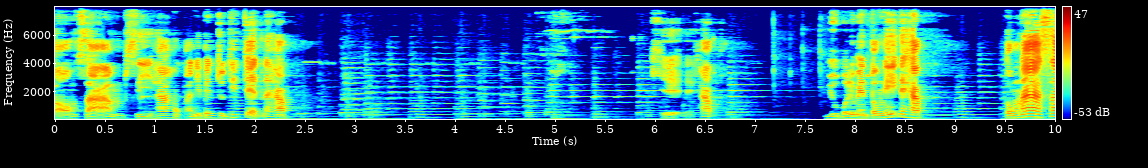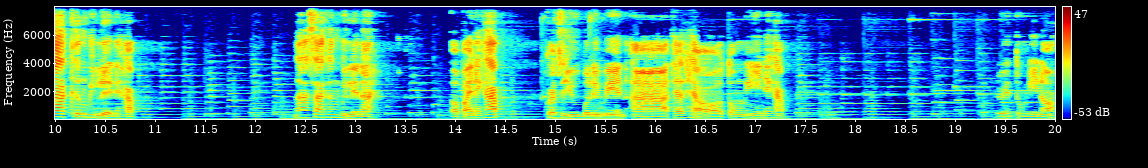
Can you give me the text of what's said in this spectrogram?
สองสามสี่ห้าหกอันนี้เป็นจุดที่เจ็ดนะครับ โอเคนะครับ อยู่บริเวณตรงนี้นะครับ ตรงหน้าซากเครื่องบินเลยนะครับ หน้าซากเครื่องบินเลยนะ ต่อไปนะครับ ก็จะอยู่บริเวณอ่าแถวแถวๆตรงนี้นะครับบริเวณตรงนี้เนาะ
